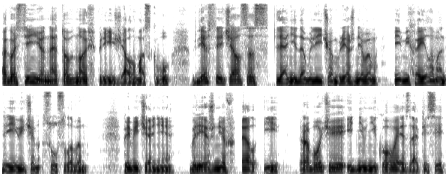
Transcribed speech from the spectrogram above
Агостиньо Нето вновь приезжал в Москву, где встречался с Леонидом Ильичем Брежневым и Михаилом Андреевичем Сусловым. Примечание. Брежнев, Л.И., Рабочие и дневниковые записи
